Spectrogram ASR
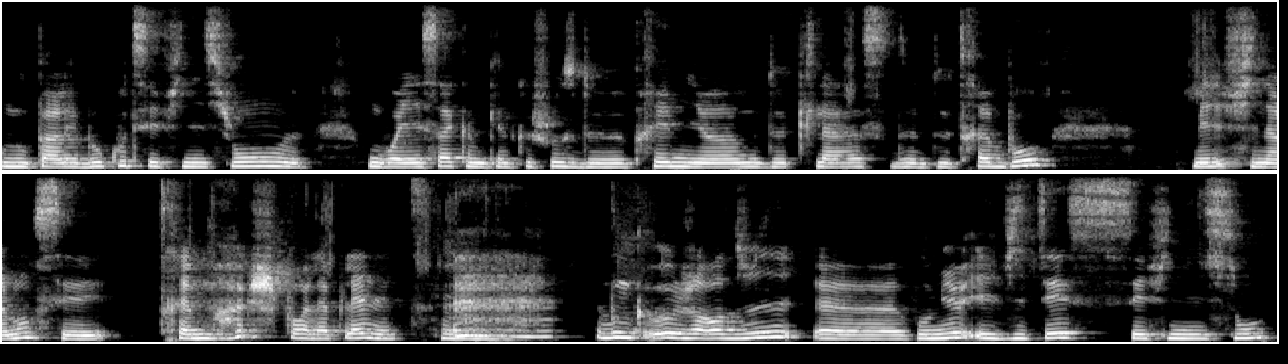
on nous parlait beaucoup de ces finitions on voyait ça comme quelque chose de premium, de classe, de, très beau. Mais finalement, c'est très moche pour la planète. Donc aujourd'hui, euh, vaut mieux éviter ces finitions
